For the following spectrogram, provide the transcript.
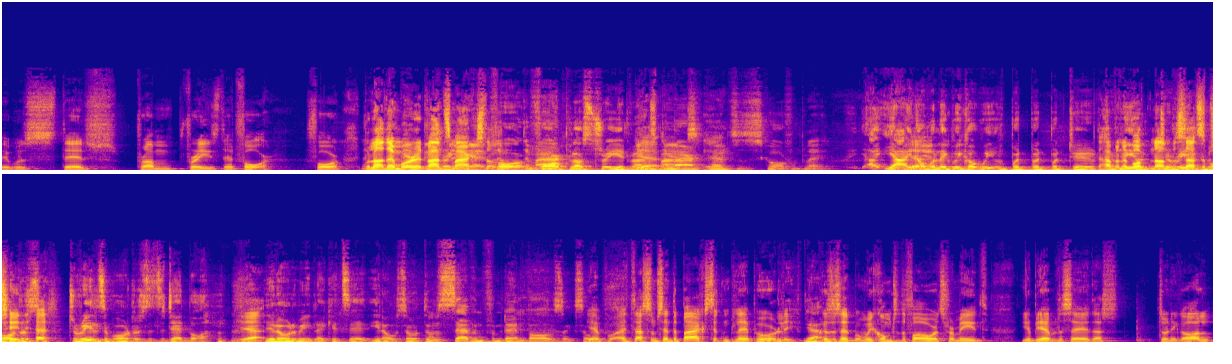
It was they had from frees. They had four, four. But a lot of them were advanced marks though. Four, The four plus three advanced Yeah. The marks. mark counts as a score from play. Uh, yeah, I know, Yeah. but like we got we but but but to, to having a button on to the real stats machine, supporters, yeah. to real supporters, it's a dead ball. Yeah. you know what I mean. Like it's a, you know, so there was seven from dead balls. Like so. Yeah, but that's what I'm saying. The backs didn't play poorly. Yeah. Because I said when we come to the forwards for me, you'll be able to say that Donegal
